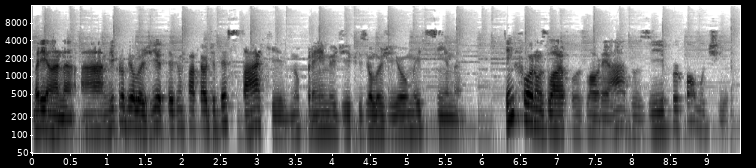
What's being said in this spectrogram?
Mariana, a microbiologia teve um papel de destaque no prêmio de Fisiologia ou Medicina. Quem foram os, os laureados e por qual motivo?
